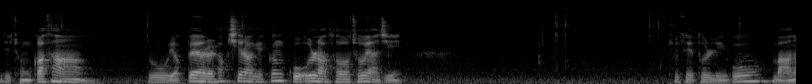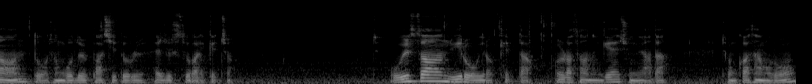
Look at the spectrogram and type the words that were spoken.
이제 종가상 요 역배열을 확실하게 끊고 올라서 줘야지 추세 돌리고 만원 또 전고 돌파 시도를 해줄 수가 있겠죠. 5일선 위로 이렇게 딱 올라서는 게 중요하다. 종가상으로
